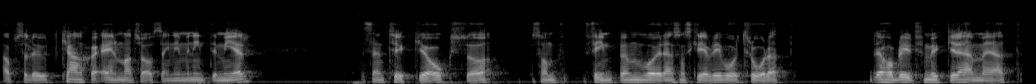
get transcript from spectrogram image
Absolut. Kanske en match avstängning, men inte mer. Sen tycker jag också, som Fimpen var ju den som skrev det i vår tråd, att det har blivit för mycket det här med att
